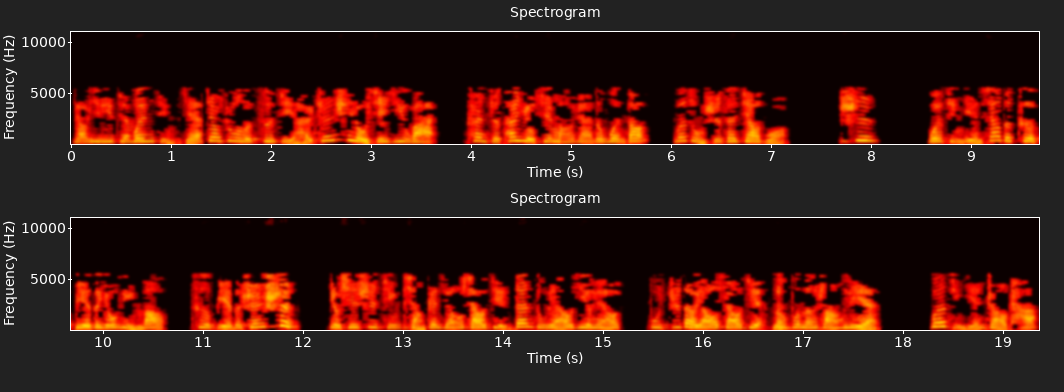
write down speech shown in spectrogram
姚依依见温景言叫住了自己，还真是有些意外，看着他有些茫然的问道。温总是在叫我，是温景言笑的特别的有礼貌，特别的绅士。有些事情想跟姚小姐单独聊一聊，不知道姚小姐能不能赏脸？温景言找他，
